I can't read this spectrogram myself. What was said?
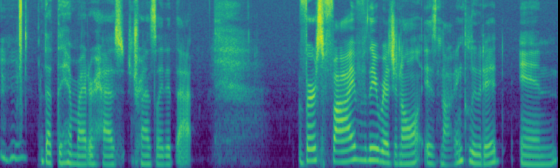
mm-hmm. that the hymn writer has translated that. Verse 5 of the original is not included in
